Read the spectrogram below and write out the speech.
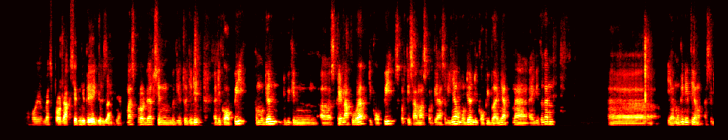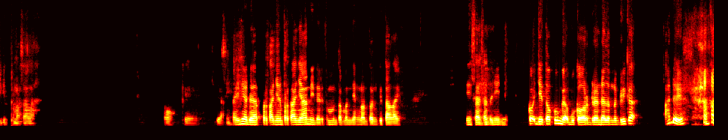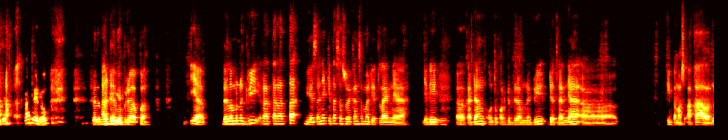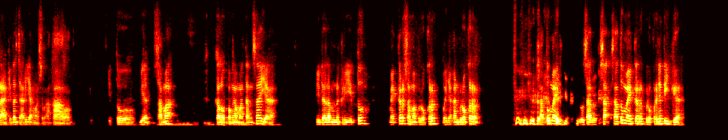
Oh ya, mass production gitu ya jumlahnya. Mass production begitu. Jadi eh, di copy, kemudian dibikin eh, screen akurat, di copy seperti sama seperti aslinya, kemudian di copy banyak. Nah kayak gitu kan, eh ya mungkin itu yang sedikit bermasalah. Oke. Ya. Nah, ini ada pertanyaan-pertanyaan nih dari teman-teman yang nonton kita live. Ini salah satunya ini. Kok Jetoku nggak buka orderan dalam negeri, Kak? Ada ya? Masih kan? Rame dong. Dalam Ada negeri ya? beberapa. Iya, dalam negeri rata-rata biasanya kita sesuaikan sama deadline ya. Jadi Hmm. eh, kadang untuk order dalam negeri deadline-nya eh, tidak masuk akal. Nah, kita cari yang masuk akal. Itu biar sama kalau pengamatan saya di dalam negeri itu maker sama broker banyakkan broker. Satu maker sa- sa- satu maker brokernya tiga.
